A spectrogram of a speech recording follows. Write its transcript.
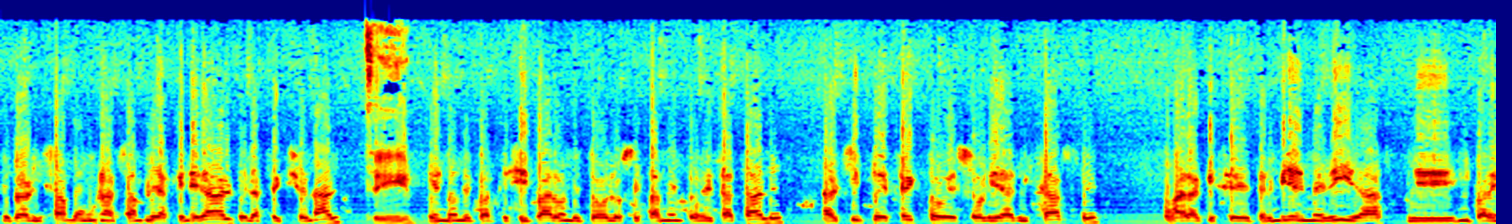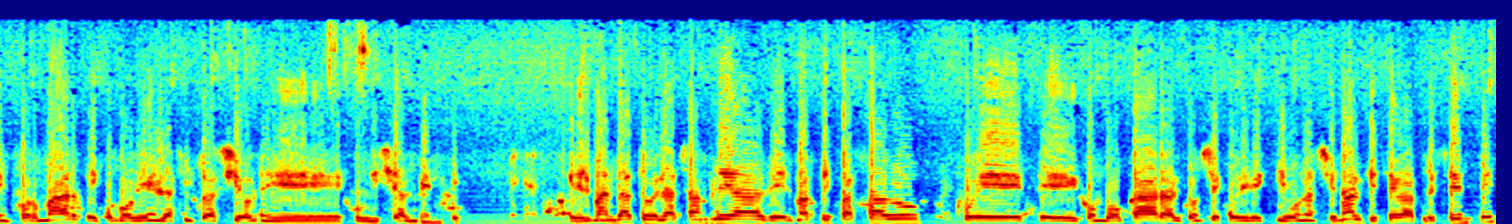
realizamos una asamblea general de la seccional, en donde participaron de todos los estamentos estatales, al simple efecto de solidarizarse para que se determinen medidas eh, y para informar de cómo viene la situación eh, judicialmente. El mandato de la Asamblea del martes pasado fue eh, convocar al Consejo Directivo Nacional que se haga presente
